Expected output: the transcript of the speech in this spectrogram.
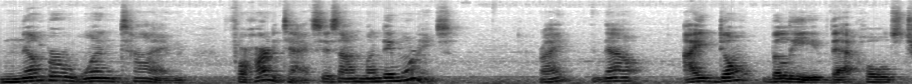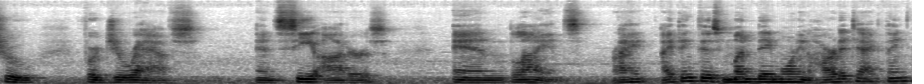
number one time for heart attacks is on Monday mornings, right? Now, I don't believe that holds true for giraffes and sea otters and lions, right? I think this Monday morning heart attack thing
